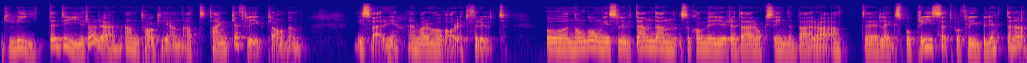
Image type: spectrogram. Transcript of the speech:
lite dyrare antagligen att tanka flygplanen i Sverige än vad det har varit förut. Och någon gång i slutändan så kommer ju det där också innebära att Eh, läggs på priset på flygbiljetterna.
